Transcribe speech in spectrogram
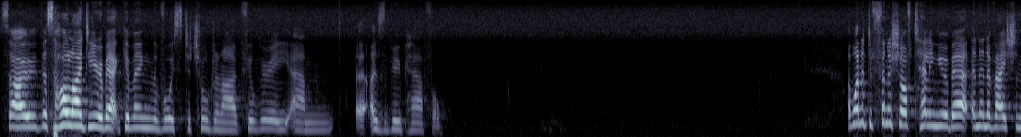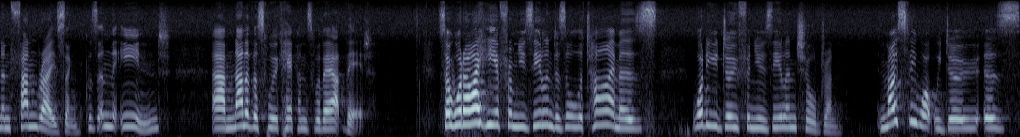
So, this whole idea about giving the voice to children, I feel very, um, uh, is very powerful. I wanted to finish off telling you about an innovation in fundraising, because in the end, um, none of this work happens without that. So, what I hear from New Zealanders all the time is what do you do for New Zealand children? And mostly what we do is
